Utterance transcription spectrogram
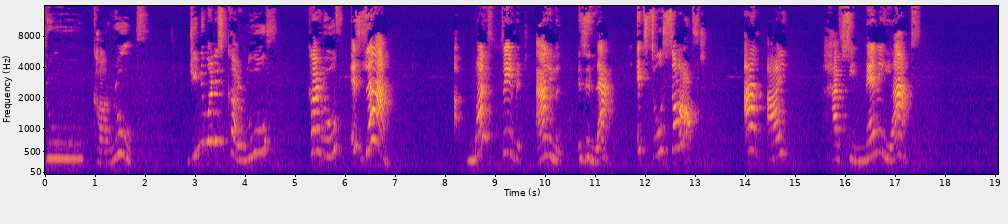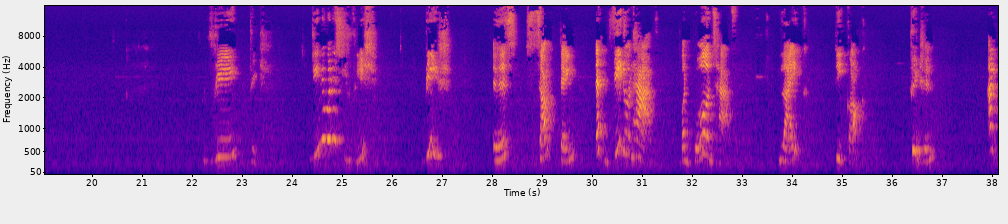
Ru Karoof. Do you know what is Karoof? Karoof is lamb. My favorite animal is a lamb. It's so soft. And I have seen many lambs. Re Rish. Do you know what is Rish? Rish is something that we don't have, but birds have. Like peacock, pigeon, and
